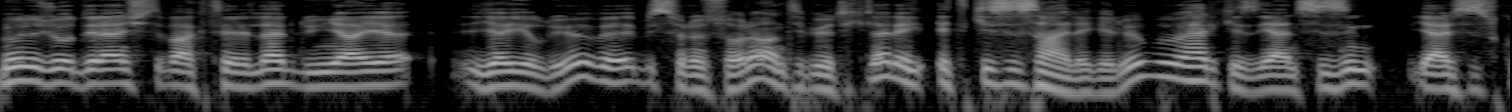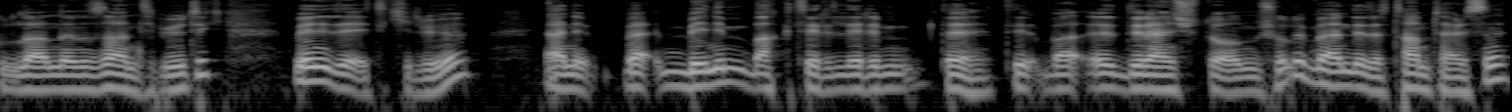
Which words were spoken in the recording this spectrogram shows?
Böylece o dirençli bakteriler dünyaya yayılıyor ve bir süre sonra antibiyotikler e, etkisiz hale geliyor. Bu herkes yani sizin yersiz kullandığınız antibiyotik beni de etkiliyor. Yani benim bakterilerim de e, dirençli olmuş oluyor. Bende de tam tersine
